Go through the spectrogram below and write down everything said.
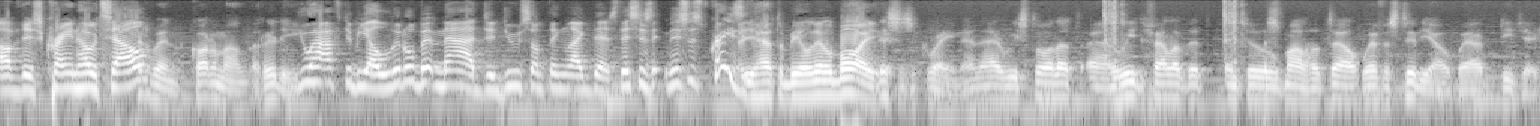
of this Crane Hotel. Edwin Korman, really. You have to be a little bit mad to do something like this. This is this is crazy. You have to be a little boy. This is a crane, and I restored it and redeveloped it into a small hotel with a studio where DJs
